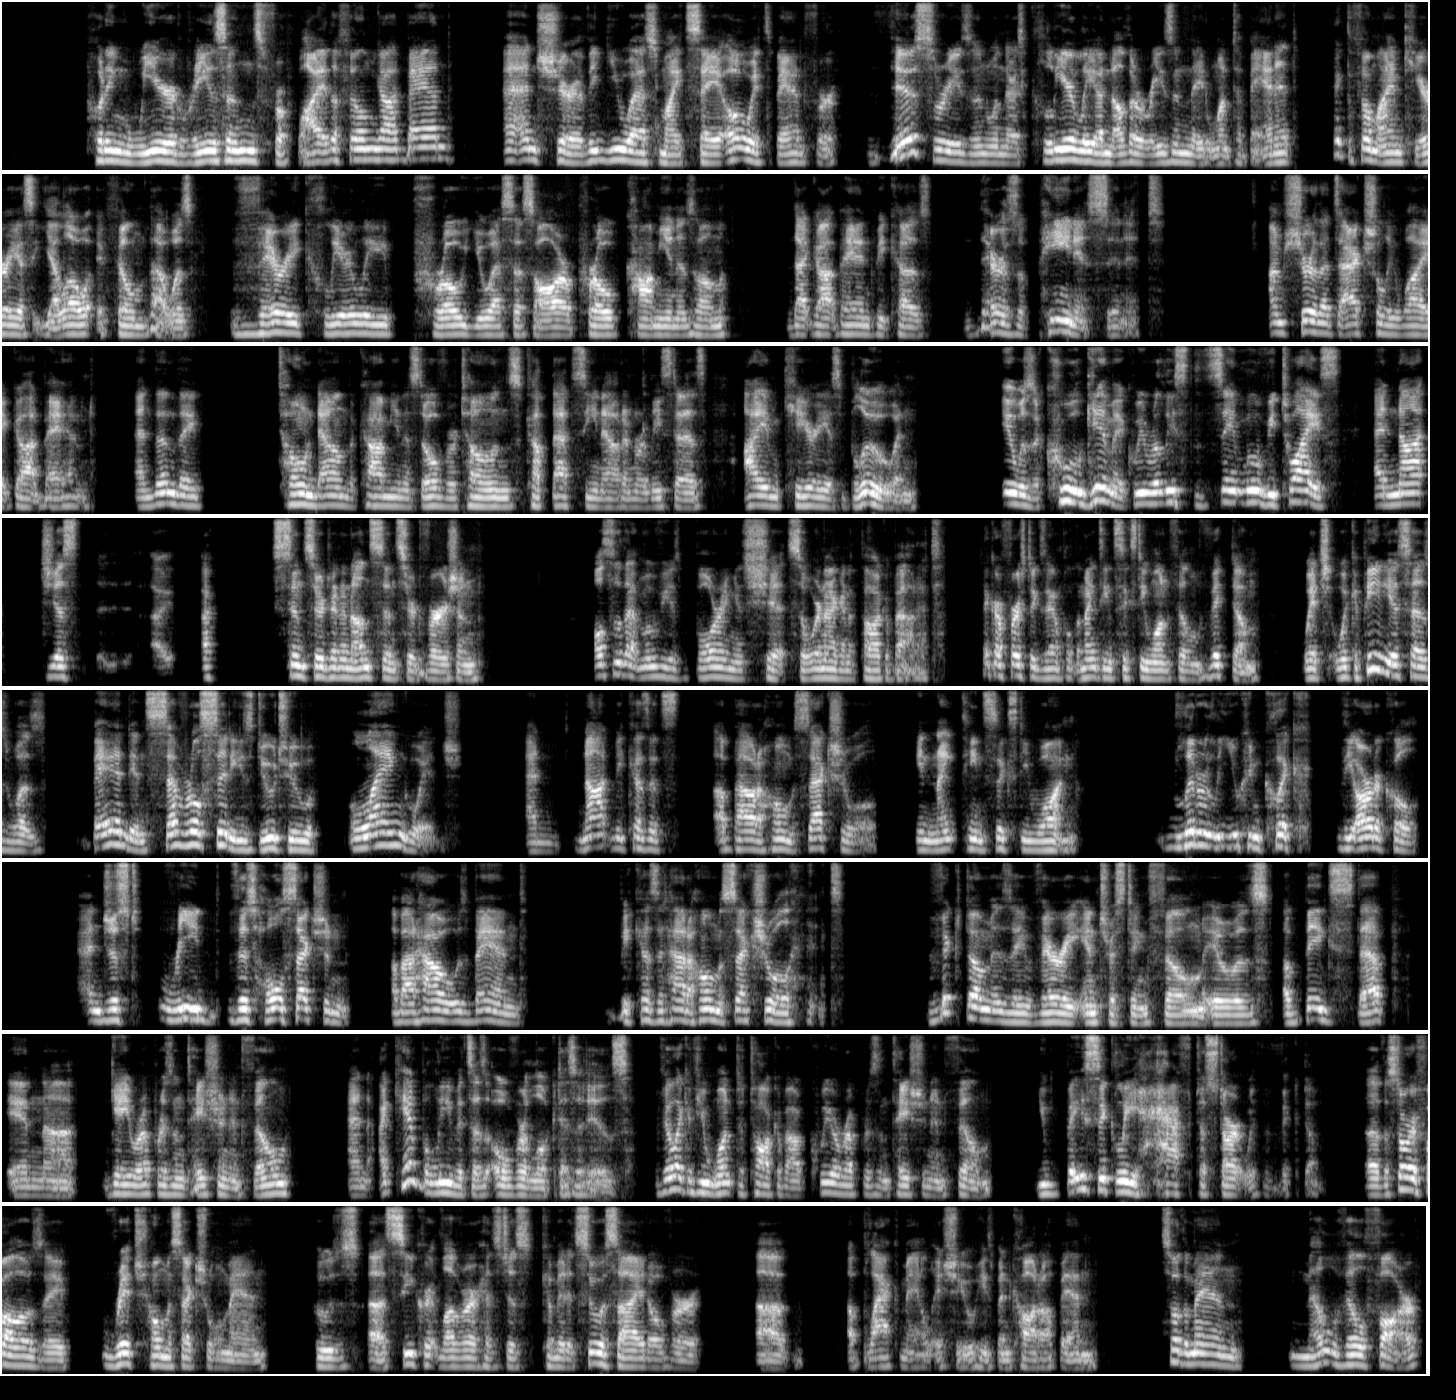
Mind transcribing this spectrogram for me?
putting weird reasons for why the film got banned. And sure, the US might say, oh, it's banned for this reason when there's clearly another reason they'd want to ban it. Take the film I Am Curious Yellow, a film that was very clearly pro USSR, pro communism, that got banned because there's a penis in it. I'm sure that's actually why it got banned. And then they toned down the communist overtones, cut that scene out, and released it as I Am Curious Blue. And it was a cool gimmick. We released the same movie twice and not just a, a censored and an uncensored version. Also, that movie is boring as shit, so we're not going to talk about it. Take our first example the 1961 film Victim, which Wikipedia says was banned in several cities due to language, and not because it's about a homosexual in 1961. Literally, you can click the article and just read this whole section about how it was banned because it had a homosexual in it. Victim is a very interesting film. It was a big step in uh, gay representation in film, and I can't believe it's as overlooked as it is. I feel like if you want to talk about queer representation in film, you basically have to start with Victim. Uh, the story follows a rich homosexual man whose uh, secret lover has just committed suicide over uh, a blackmail issue he's been caught up in. So the man, Melville Farr,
